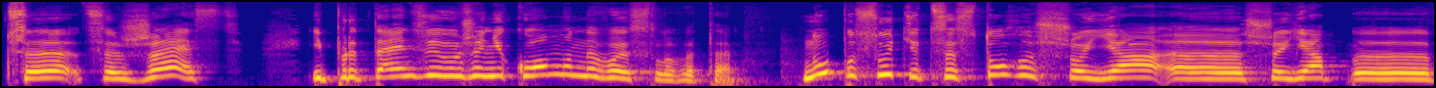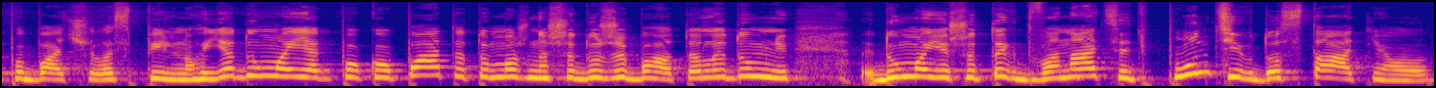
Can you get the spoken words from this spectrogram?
Це, це жесть. І претензію ви вже нікому не висловите. Ну, по суті, це з того, що я, е, що я е, побачила спільного. Я думаю, як покопати, то можна ще дуже багато. Але думаю, думаю, що тих 12 пунктів достатньо,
